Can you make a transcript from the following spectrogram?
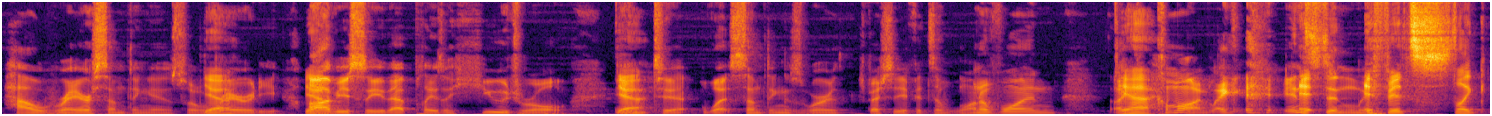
how rare something is. So Yeah. rarity. Yeah. Obviously, that plays a huge role Yeah. into what something is worth, especially if it's a one of one. Like, Yeah. Come on, like It- instantly. if it's like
